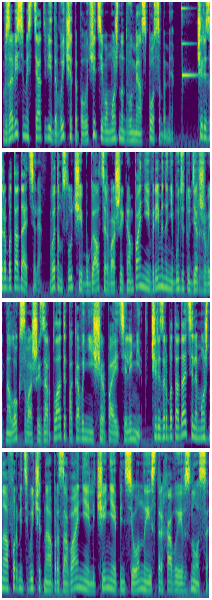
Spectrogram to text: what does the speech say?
В зависимости от вида вычета получить его можно двумя способами через работодателя. В этом случае бухгалтер вашей компании временно не будет удерживать налог с вашей зарплаты, пока вы не исчерпаете лимит. Через работодателя можно оформить вычет на образование, лечение, пенсионные и страховые взносы.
